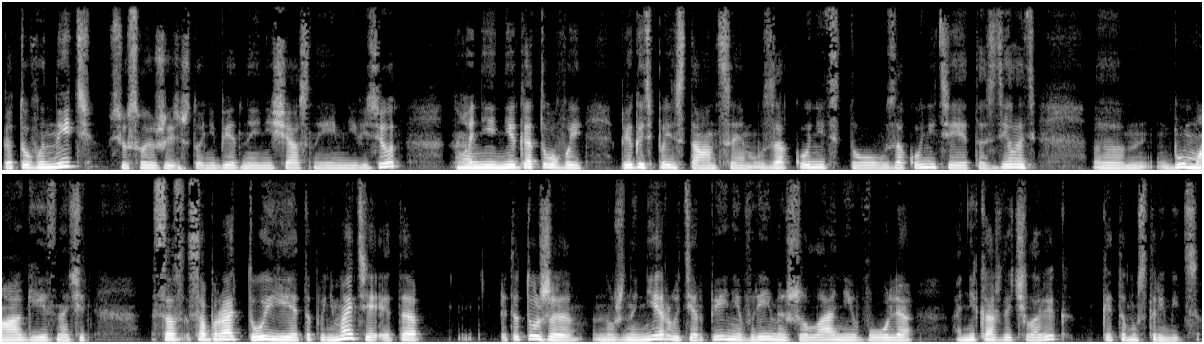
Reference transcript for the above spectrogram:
готовы ныть всю свою жизнь, что они бедные, несчастные, им не везет, но они не готовы бегать по инстанциям, узаконить то, узаконить это, сделать э, бумаги, значит, со собрать то и это, понимаете, это, это тоже нужны нервы, терпение, время, желание, воля, а не каждый человек к этому стремится.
